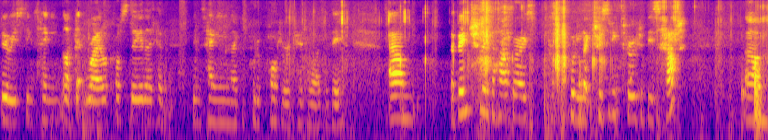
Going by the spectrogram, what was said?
various things hanging, like that rail across there. They'd have things hanging, and they could put a pot or a kettle over there. Um, eventually, the Hargraves put electricity through to this hut, um,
